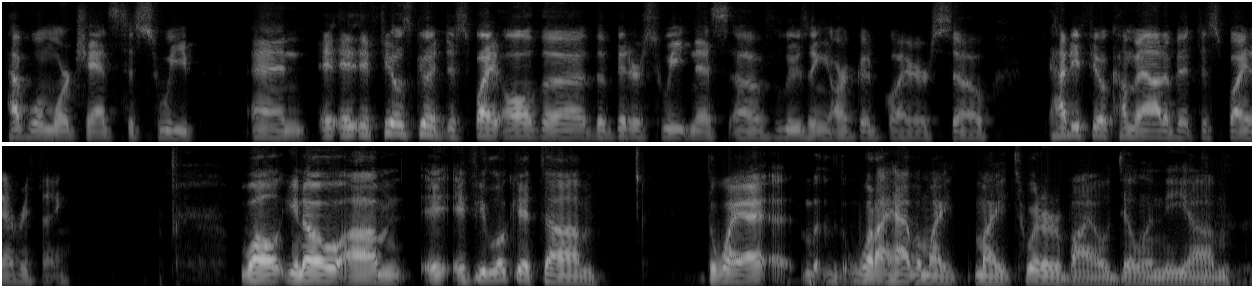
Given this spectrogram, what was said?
have one more chance to sweep. And it, it feels good despite all the the bittersweetness of losing our good players. So, how do you feel coming out of it despite everything? Well, you know, um, if you look at um, the way I, what I have on my my Twitter bio, Dylan, the um,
